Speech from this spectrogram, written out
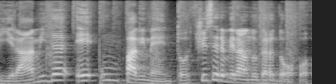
piramide e un pavimento. Ci serviranno per dopo.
